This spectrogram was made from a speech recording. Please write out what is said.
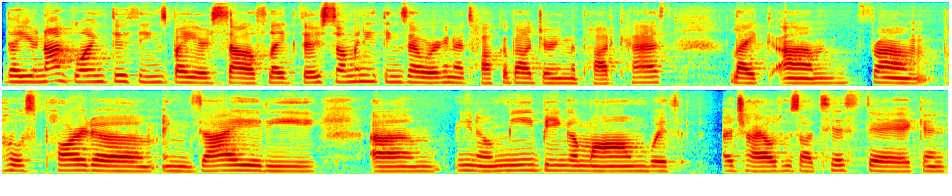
that you're not going through things by yourself. Like there's so many things that we're going to talk about during the podcast like um, from postpartum anxiety um, you know me being a mom with a child who's autistic and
